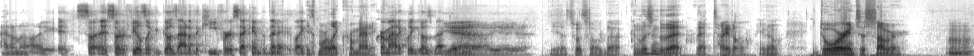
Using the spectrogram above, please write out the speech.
I don't know. It, it so it sort of feels like it goes out of the key for a second, but then it like It's more like chromatic. chromatically goes back in. Yeah, yeah, yeah. Yeah, that's what it's all about. And listen to that that title, you know. Door into Summer. Mm,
